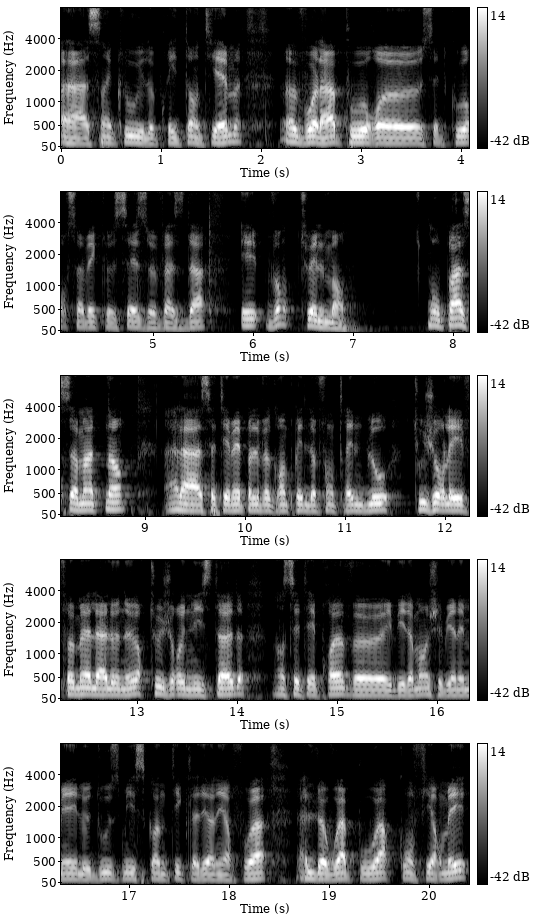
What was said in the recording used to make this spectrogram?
à Saint-Cloud et le prix tantième. voilà pour cette course avec le 16 Vasda éventuellement. On passe maintenant à la septième épreuve Grand Prix de Fontainebleau. Toujours les femelles à l'honneur, toujours une listed. Dans cette épreuve, euh, évidemment, j'ai bien aimé le 12 Miss Quantic la dernière fois. Elle doit pouvoir confirmer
